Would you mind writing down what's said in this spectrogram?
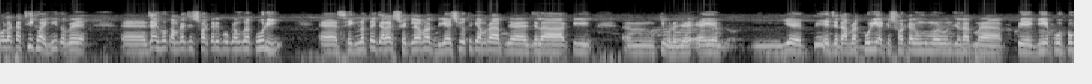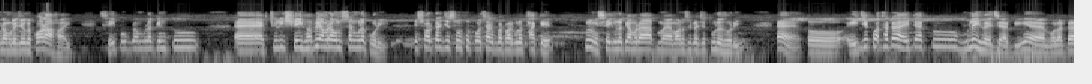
বলাটা ঠিক হয়নি তবে যাই হোক আমরা যে সরকারি প্রোগ্রামগুলো করি সেগুলোতে যারা, সেগুলো আমরা ডিআইসিও থেকে আমরা জেলা আর কি কি বলে যে ইয়ে পেয়ে যেটা আমরা করি আর কি, সরকারি অনুমোদন যেটা পেয়ে গিয়ে প্রোগ্রামগুলো যেগুলো করা হয়, সেই প্রোগ্রামগুলো কিন্তু অ্যাকচুয়ালি সেইভাবেই আমরা অনুষ্ঠানগুলো করি। যে সরকারি যে সমস্ত প্রচার ব্যাপারগুলো থাকে, হুম, সেগুলোকে আমরা মানুষের কাছে তুলে ধরি হ্যাঁ তো এই যে কথাটা, এটা একটু ভুলেই হয়েছে আর কি বলাটা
